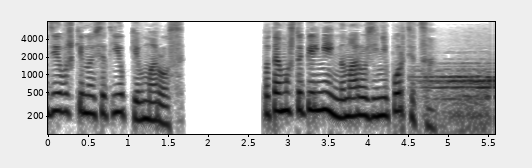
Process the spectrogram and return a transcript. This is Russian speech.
Девушки носят юбки в мороз. Потому что пельмень на морозе не портится.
